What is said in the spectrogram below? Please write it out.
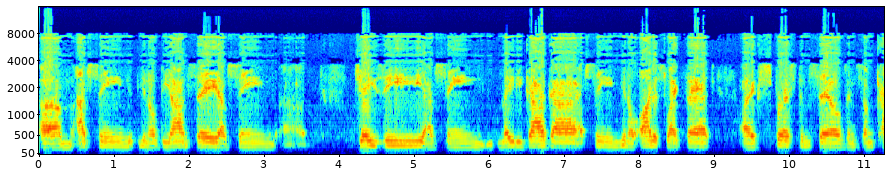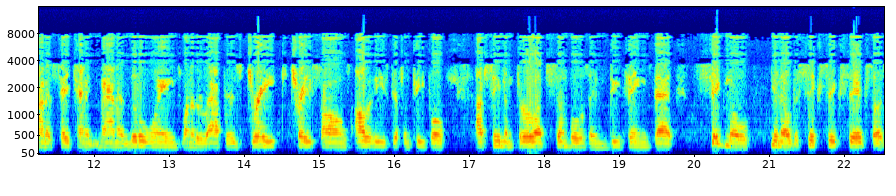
um, I've seen, you know, Beyonce, I've seen uh, Jay-Z, I've seen Lady Gaga, I've seen, you know, artists like that uh, express themselves in some kind of satanic manner. Lil Wayne's one of the rappers, Drake, Trey Songz, all of these different people. I've seen them throw up symbols and do things that signal, you know, the 666 or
